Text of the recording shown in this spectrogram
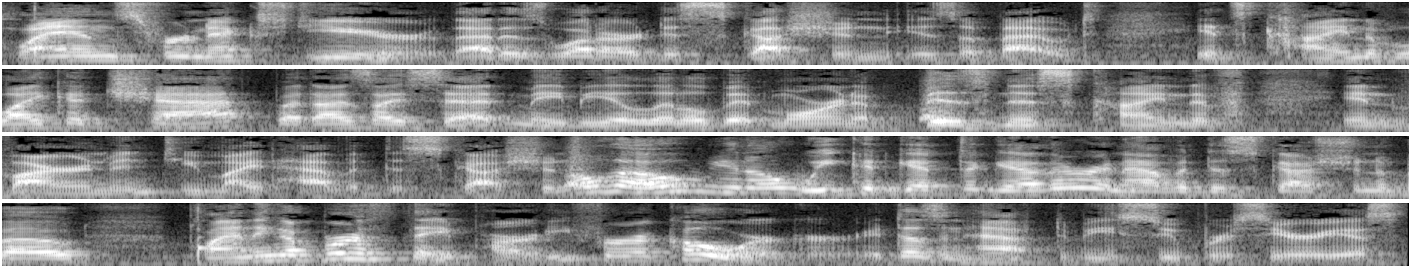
plans for next year. That is what our discussion is about. It's kind of like a chat, but as I said, maybe a little bit more in a business kind of environment. You might have a discussion. Although, you know, we could get together and have a discussion about planning a birthday party for a coworker. It doesn't have to be super serious,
